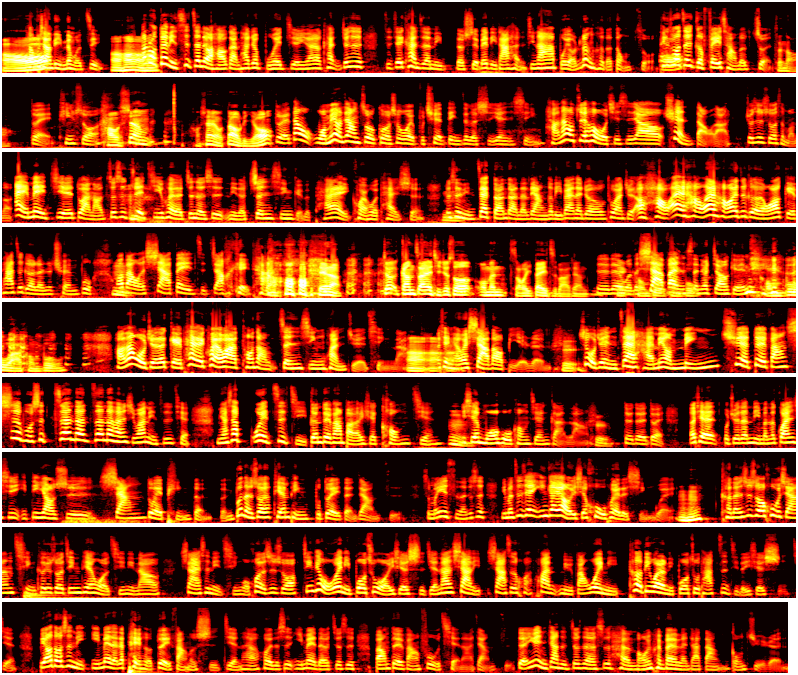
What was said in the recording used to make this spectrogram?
哦，他不想离你那么近。哦，那如果对你是真的有好感，他就不会介意，他就看，就是直接看着你的水杯离他很近，但他不会有任何的动作。听说这个非常的准，真的哦。对，听说好像好像有道理哦。对，但我没有这样做过，所以我也不确定这个实验性。好，那我最后我其实要劝导啦。就是说什么呢？暧昧阶段啊，这是最 忌讳的，真的是你的真心给的太快或太深。嗯、就是你在短短的两个礼拜内就突然觉得啊、哦，好爱好爱好爱这个人，我要给他这个人的全部，嗯、我要把我的下辈子交给他。哦 天哪！就刚在一起就说我们走一辈子吧，这样子。对对对，我的下半生就交给你。恐怖啊，恐怖！好，那我觉得给太快的话，通常真心换绝情啦，啊啊啊而且你还会吓到别人。是，所以我觉得你在还没有明确。对方是不是真的真的很喜欢你之前，你还是要为自己跟对方保留一些空间，嗯，一些模糊空间感啦。是，对对对，而且我觉得你们的关系一定要是相对平等的，你不能说天平不对等这样子。什么意思呢？就是你们之间应该要有一些互惠的行为。嗯哼，可能是说互相请客，就说今天我请你，那下一次你请我，或者是说今天我为你播出我一些时间，那下礼下次换换女方为你特地为了你播出她自己的一些时间，不要都是你一昧的在配合对方的时间，还或者是一昧的就是帮对方付钱啊这样子，对，因为你这样子真的是很容易会被人家当工具人。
